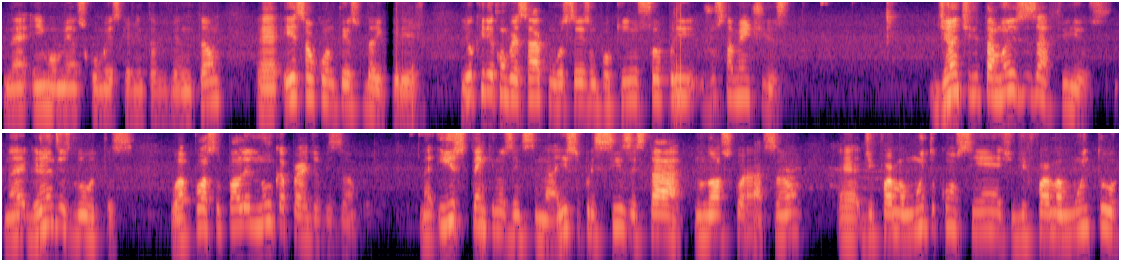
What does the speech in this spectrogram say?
né, em momentos como esse que a gente está vivendo. Então, é, esse é o contexto da igreja. E eu queria conversar com vocês um pouquinho sobre justamente isso diante de tamanhos desafios, né, grandes lutas, o apóstolo Paulo ele nunca perde a visão. Né? Isso tem que nos ensinar, isso precisa estar no nosso coração é, de forma muito consciente, de forma muito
